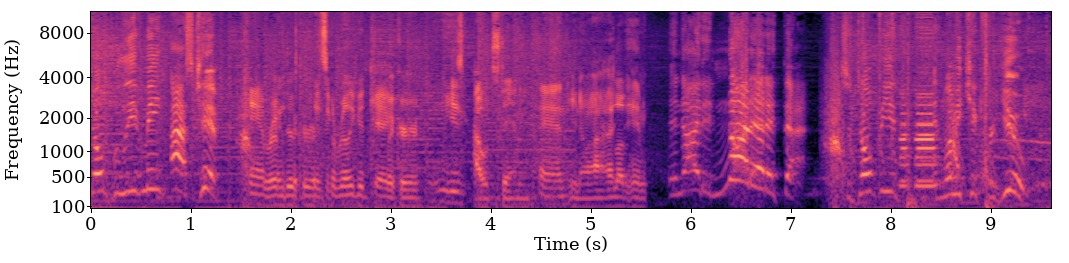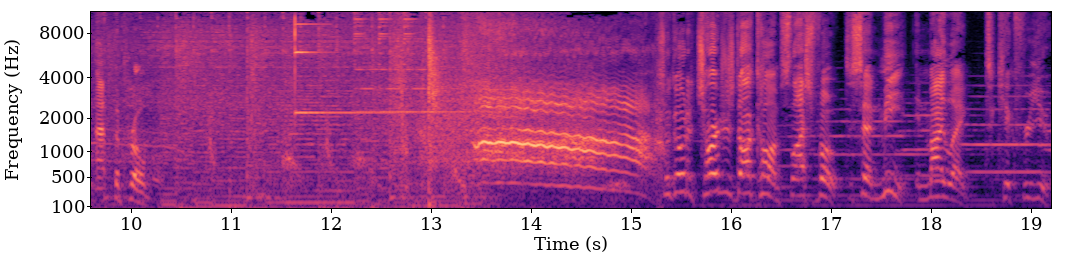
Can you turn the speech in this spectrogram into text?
Don't believe me? Ask him. Cameron Dicker is a really good kicker. He's outstanding, and you know I love him. And I did not edit that. So don't be a and let me kick for you at the Pro Bowl. Ah! So go to chargers.com slash vote to send me and my leg to kick for you.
